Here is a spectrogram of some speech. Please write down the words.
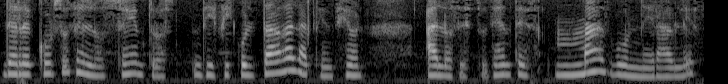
de recursos en los centros dificultaba la atención a los estudiantes más vulnerables,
